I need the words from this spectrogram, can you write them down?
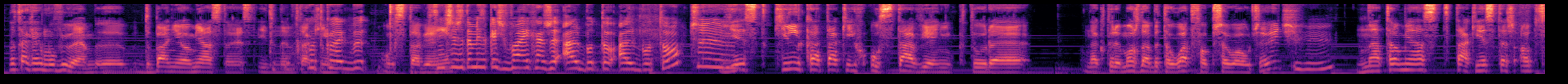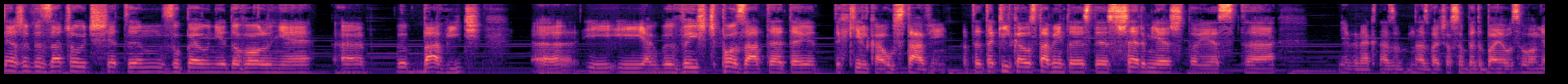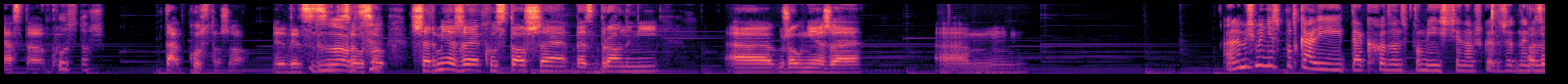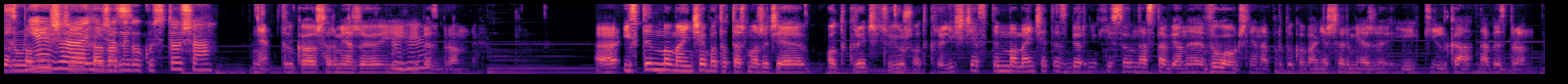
No tak jak mówiłem, y, dbanie o miasto jest innym Tylko, takim tylko jakby w ustawieniem. sensie, że tam jest jakaś wajcha, że albo to, albo to, czy... Jest kilka takich ustawień, które, na które można by to łatwo przełączyć. Mhm. Natomiast tak, jest też opcja, żeby zacząć się tym zupełnie dowolnie e, bawić i, i jakby wyjść poza te, te, tych kilka ustawień. Te, te kilka ustawień to jest, to jest szermierz, to jest e, nie wiem jak naz- nazwać osobę dbającą o miasto. Kustosz. Tak, kustosz, o. Więc są, są szermierze, kustosze, bezbronni, e, żołnierze. em, Ale myśmy nie spotkali tak chodząc po mieście na przykład żadnego Chodząc żołnierza, mieście, ani chodząc- żadnego kustosza. Nie, tylko szermierzy i, Mhm. i bezbronnych. E, I w tym momencie, bo to też możecie odkryć, czy już odkryliście, w tym momencie te zbiorniki są nastawione wyłącznie na produkowanie szermierzy i kilka na bezbronnych.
